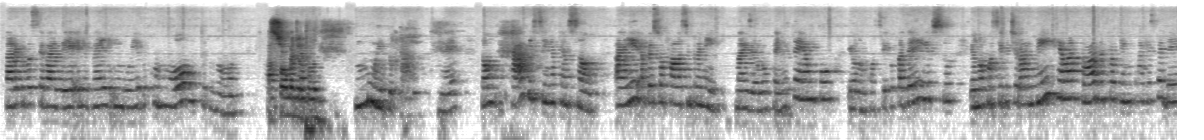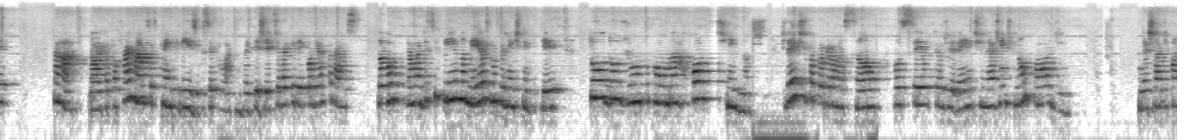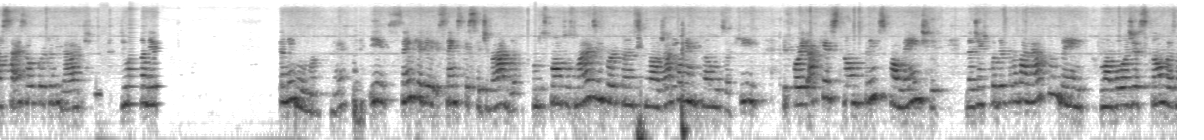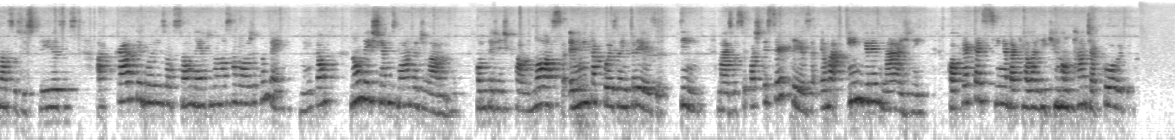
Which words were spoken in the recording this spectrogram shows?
Na hora que você vai ver, ele vem imbuído com um outro nome. A soma de tudo. Muito caro, né? Então, cabe sim atenção. Aí a pessoa fala assim para mim, mas eu não tenho tempo, eu não consigo fazer isso, eu não consigo tirar nem relatório que eu tenho para receber. Tá, na hora que a tua farmácia ficar em crise, que você falar que não vai ter jeito, você vai querer correr atrás. Então, é uma disciplina mesmo que a gente tem que ter, tudo junto com uma rotina. Deixe tua programação, você, o teu gerente, né? A gente não pode deixar de passar essa oportunidade de maneira nenhuma, né? E sem querer, sem esquecer de nada, um dos pontos mais importantes que nós já comentamos aqui, que foi a questão principalmente da gente poder trabalhar também uma boa gestão das nossas despesas, a categorização dentro da nossa loja também. Né? Então, não deixemos nada de lado. Como tem gente que fala, nossa, é muita coisa a empresa. Sim, mas você pode ter certeza, é uma engrenagem qualquer pecinha daquela ali que não está de acordo,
